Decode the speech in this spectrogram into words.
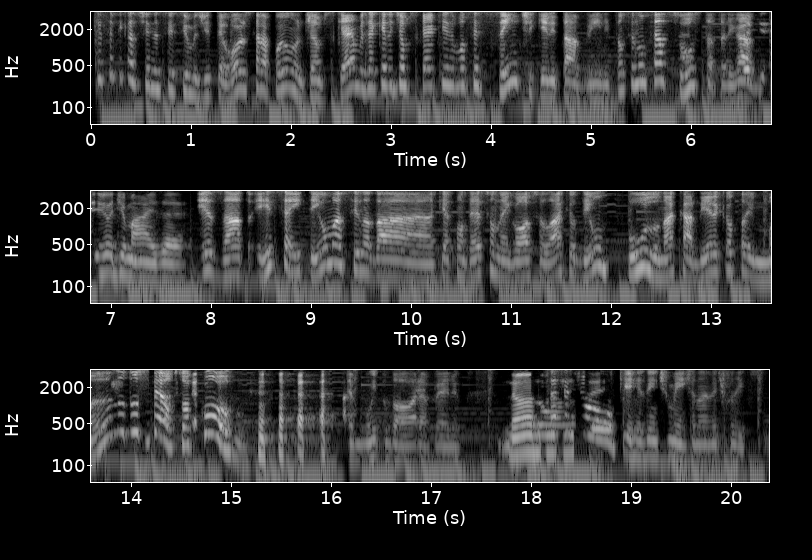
Porque você fica assistindo esses filmes de terror, os caras põem um jumpscare, mas é aquele jumpscare que você sente que ele tá vindo. Então você não se assusta, tá ligado? É visível demais, é. Exato. Esse aí tem uma cena da que acontece um negócio lá que eu dei um pulo na cadeira que eu falei, mano do céu, socorro! é muito da hora, velho. Não, não. Você assistiu não o que recentemente na Netflix?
